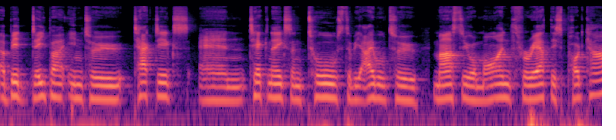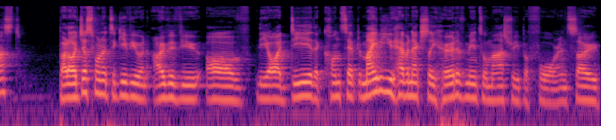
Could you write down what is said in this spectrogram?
a bit deeper into tactics and techniques and tools to be able to master your mind throughout this podcast. But I just wanted to give you an overview of the idea, the concept. Maybe you haven't actually heard of mental mastery before. And so,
